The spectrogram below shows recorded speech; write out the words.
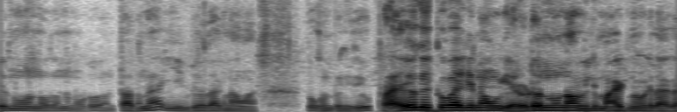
ಏನು ಅನ್ನೋದನ್ನು ನೋಡುವಂಥದ್ದನ್ನ ಈ ವಿಡಿಯೋದಾಗ ನಾವು ತೊಗೊಂಡು ಬಂದಿದ್ದೀವಿ ಪ್ರಾಯೋಗಿಕವಾಗಿ ನಾವು ಎರಡನ್ನು ನಾವು ಇಲ್ಲಿ ಮಾಡಿ ನೋಡಿದಾಗ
